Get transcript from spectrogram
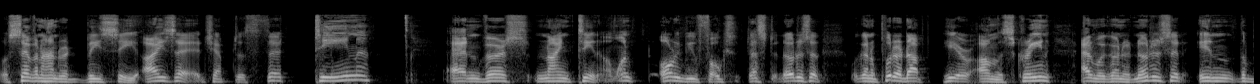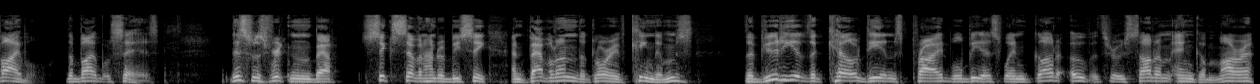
or 700 BC. Isaiah chapter 13 and verse 19. I want all of you folks just to notice it. We're going to put it up here on the screen and we're going to notice it in the Bible. The Bible says, this was written about 6 700 BC, and Babylon, the glory of kingdoms, the beauty of the Chaldeans' pride will be as when God overthrew Sodom and Gomorrah.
